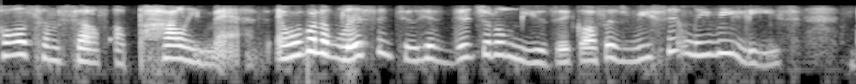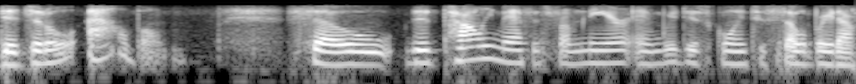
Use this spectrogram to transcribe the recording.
calls himself a polymath, and we're going to listen to his digital music off his recently released digital album. So the polymath is from there, and we're just going to celebrate our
